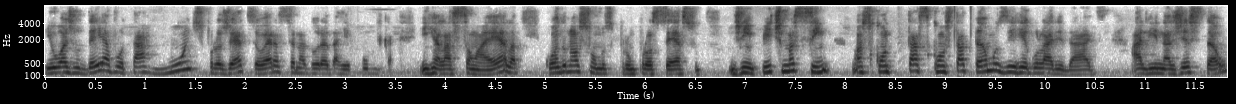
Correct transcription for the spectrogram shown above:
eu ajudei a votar muitos projetos, eu era senadora da República em relação a ela, quando nós fomos para um processo de impeachment, sim, nós constatamos irregularidades ali na gestão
